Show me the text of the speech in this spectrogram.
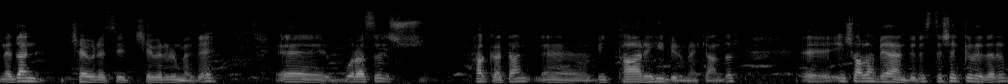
Neden çevresi çevrilmedi? E, burası hakikaten e, bir tarihi bir mekandır. E, inşallah beğendiniz. Teşekkür ederim.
